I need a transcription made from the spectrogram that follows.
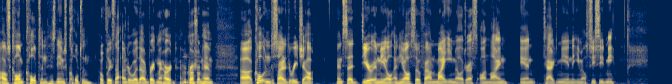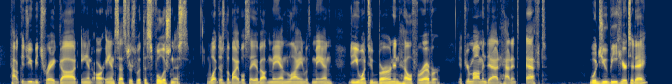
I'll just call him Colton. His name is Colton. Hopefully, it's not Underwood. That would break my heart. I have a crush on him. Uh, Colton decided to reach out and said, Dear Emil, and he also found my email address online and tagged me in the email, CC'd me. How could you betray God and our ancestors with this foolishness? What does the Bible say about man lying with man? Do you want to burn in hell forever? If your mom and dad hadn't effed, would you be here today?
